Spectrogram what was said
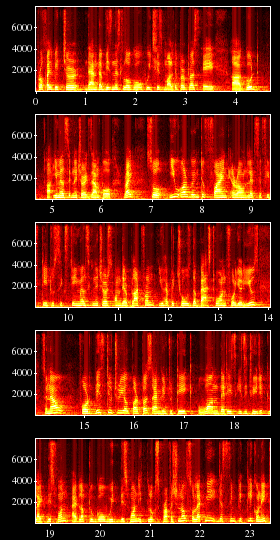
profile picture then the business logo which is multi-purpose a uh, good uh, email signature example right? So you are going to find around let's say 50 to 60 email signatures on their platform. You have to choose the best one for your use. So now for this tutorial purpose i'm going to take one that is easy to edit like this one. I'd love to go with this one. It looks professional. So let me just simply click on it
